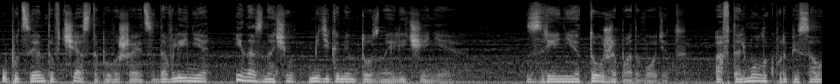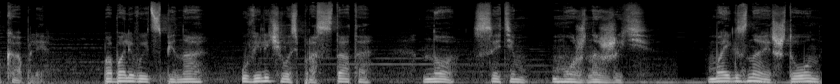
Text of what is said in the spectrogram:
у пациентов часто повышается давление и назначил медикаментозное лечение. Зрение тоже подводит. Офтальмолог прописал капли. Побаливает спина, увеличилась простата, но с этим можно жить. Майк знает, что он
